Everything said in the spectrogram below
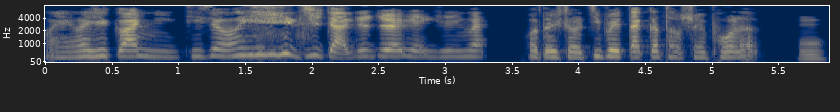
我以为是关你，其实我一直打这支也是因为我的手机被大个头摔破了。哦。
